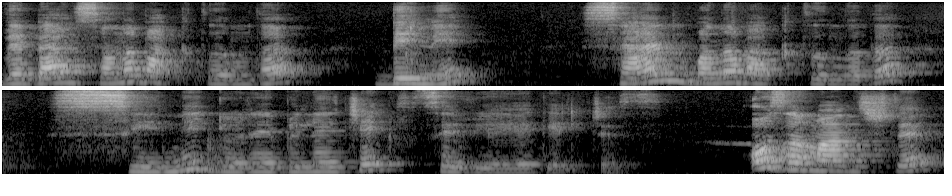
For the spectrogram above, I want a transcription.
Ve ben sana baktığımda beni, sen bana baktığında da seni görebilecek seviyeye geleceğiz. O zaman işte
